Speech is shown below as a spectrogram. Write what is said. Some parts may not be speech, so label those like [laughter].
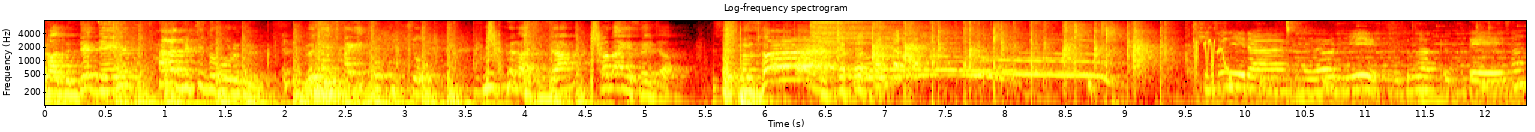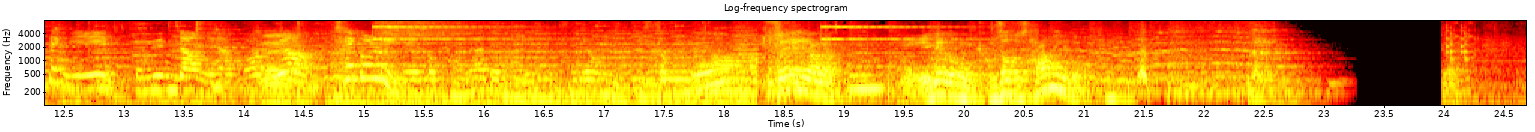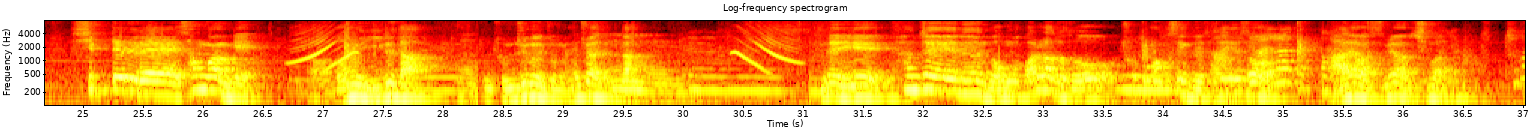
벌을 받는데 내일은 사라질지도 모르는 외상차기 토픽쇼 불편한 세상 편하게 살자. 현살 기준이랑 재열이 고등학교 때 선생님 공윤정이라고 하고요. 체벌로 인해서 변화된 아이도 분명히 있었고. 선생님이랑 얘기하다 보면 교사도 사람인 것 같아. 10대들의 성관계. 어, 너무 이르다. 좀 존중을 좀 해줘야 된다. 음. 근데 이게 현재는 너무 빨라져서 초등학생들 사이에서 안 해봤으면 친구 아니야?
